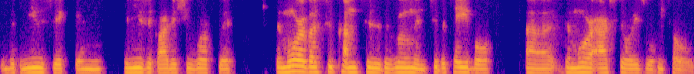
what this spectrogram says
with music and the music artists you work with, the more of us who come to the room and to the table, uh, the more our stories will be told.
